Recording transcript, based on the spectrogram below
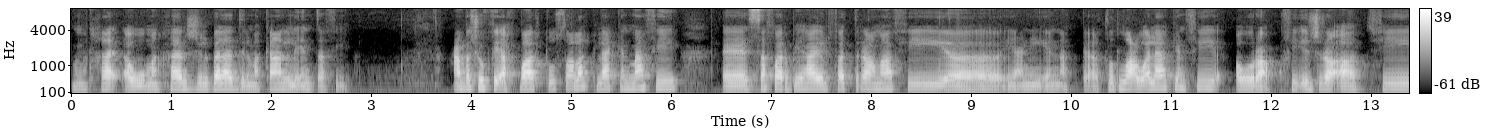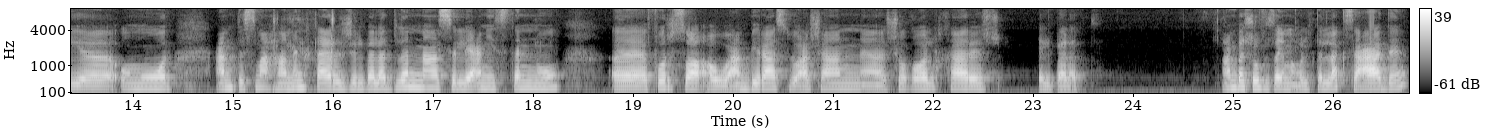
من خ... أو من خارج البلد المكان اللي أنت فيه. عم بشوف في أخبار توصلك لكن ما في آه، سفر بهاي الفترة ما في آه، يعني إنك تطلع ولكن في أوراق في إجراءات في آه، أمور عم تسمعها من خارج البلد للناس اللي عم يستنوا فرصة أو عم بيراسلوا عشان شغل خارج البلد. عم بشوف زي ما قلت لك سعادة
